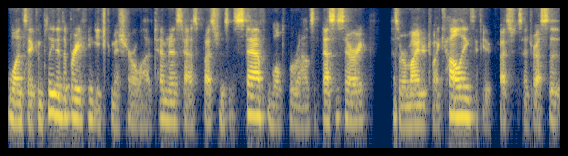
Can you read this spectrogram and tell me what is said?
Once they've completed the briefing, each commissioner will have 10 minutes to ask questions of staff, multiple rounds if necessary. As a reminder to my colleagues, if you have questions address the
